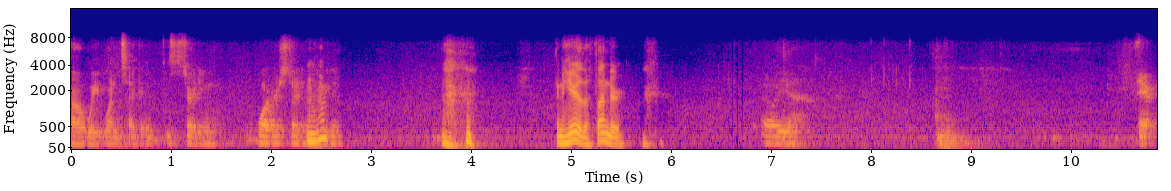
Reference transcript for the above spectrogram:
Uh, wait one second. It's starting. Water starting mm-hmm. to begin. Can hear the thunder. Oh yeah. There.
